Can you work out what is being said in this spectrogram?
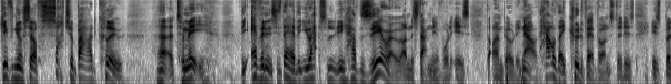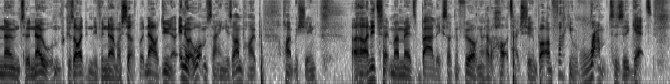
given yourself such a bad clue uh, to me the evidence is there that you absolutely have zero understanding of what it is that I'm building. Now, how they could have ever understood is is known to no one because I didn't even know myself, but now I do know. Anyway, what I'm saying is I'm hype, hype machine. Uh, I need to take my meds badly because I can feel I'm going to have a heart attack soon, but I'm fucking ramped as it gets.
